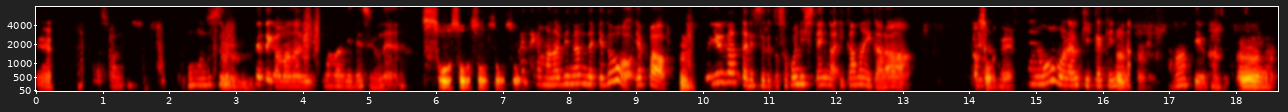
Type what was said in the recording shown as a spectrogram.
ね。確かに。そうそもう本当すう。べうん。てが学び、学びですよね。そうそうそうそうそう。すべてが学びなんだけど、やっぱうん。余裕があったりするとそこに視点がいかないから、あ、そうね。視点をもらうきっかけうん。うんになったかなっていう感じです。うはん。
